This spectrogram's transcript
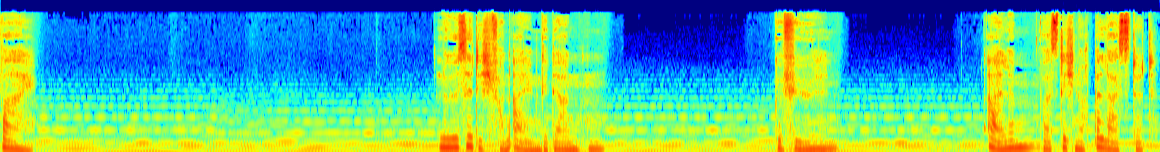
2. Löse dich von allen Gedanken, Gefühlen, allem, was dich noch belastet.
